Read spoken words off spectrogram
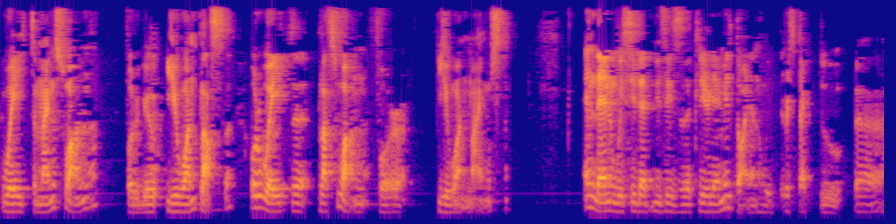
weight minus 1 for U, U1 plus, or weight plus 1 for u1 minus. And then we see that this is clearly Hamiltonian with respect to uh,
